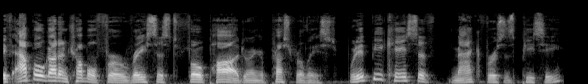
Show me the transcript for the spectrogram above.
If Apple got in trouble for a racist faux pas during a press release, would it be a case of Mac versus PC?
